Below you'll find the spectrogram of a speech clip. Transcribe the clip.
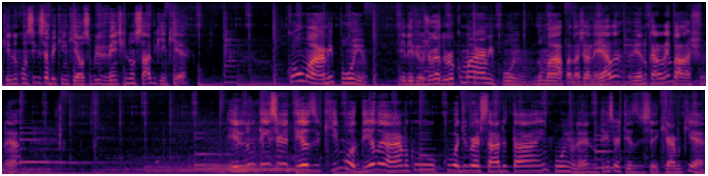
que não consegue saber quem que é, um sobrevivente que não sabe quem que é com uma arma em punho. Ele vê o jogador com uma arma em punho no mapa, na janela, vendo o cara lá embaixo, né? Ele não tem certeza que modelo é a arma que o, que o adversário está em punho, né? Não tem certeza disso aí, que arma que é.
